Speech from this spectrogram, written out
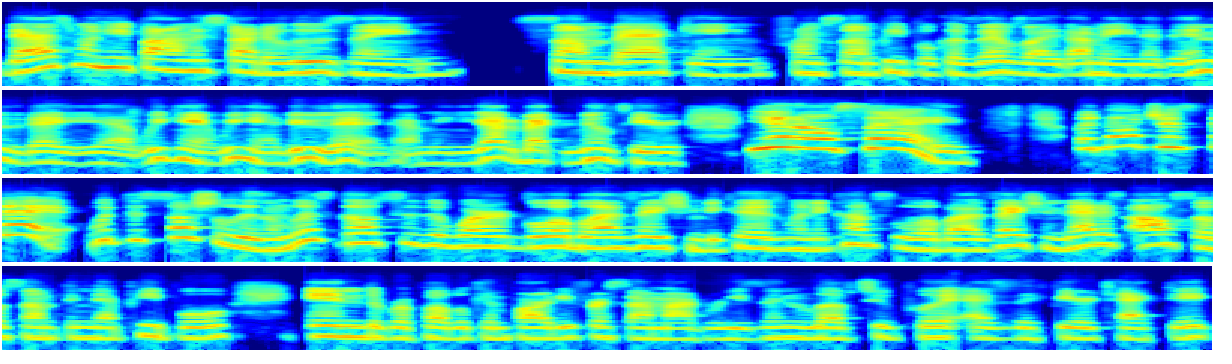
that's when he finally started losing some backing from some people because they was like, I mean, at the end of the day, yeah, we can't we can't do that. I mean, you got to back the military. You don't say. But not just that. With the socialism, let's go to the word globalization because when it comes to globalization, that is also something that people in the Republican Party, for some odd reason, love to put as a fear tactic.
